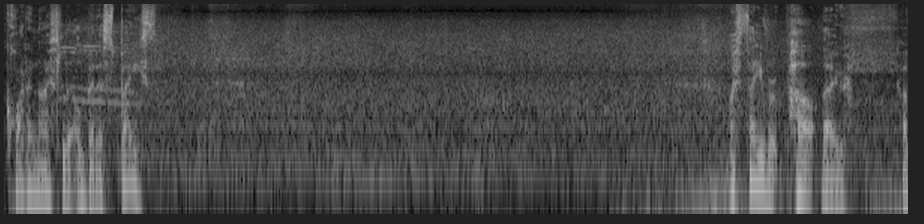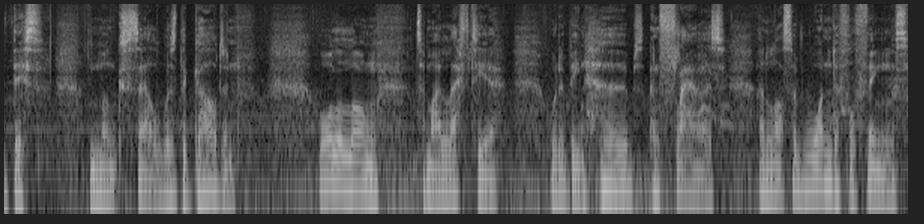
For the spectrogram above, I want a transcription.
quite a nice little bit of space. My favourite part, though, of this monk's cell was the garden. All along to my left here, would have been herbs and flowers and lots of wonderful things.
